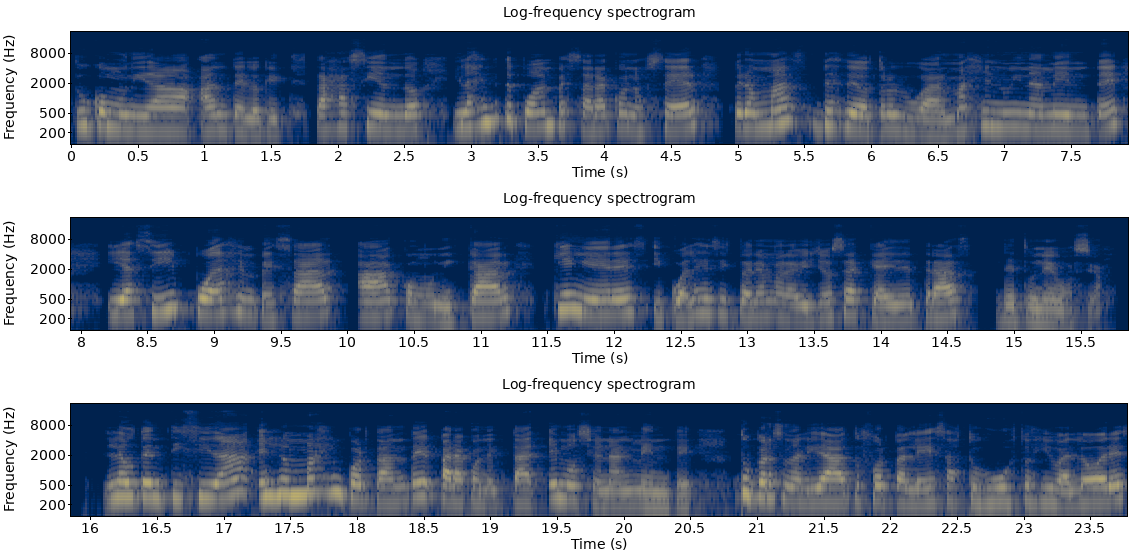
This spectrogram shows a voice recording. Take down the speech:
tu comunidad, ante lo que estás haciendo y la gente te pueda empezar a conocer, pero más desde otro lugar, más genuinamente y así puedas empezar a comunicar quién eres y cuál es esa historia maravillosa que hay detrás de tu negocio. La autenticidad es lo más importante para conectar emocionalmente. Tu personalidad, tus fortalezas, tus gustos y valores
